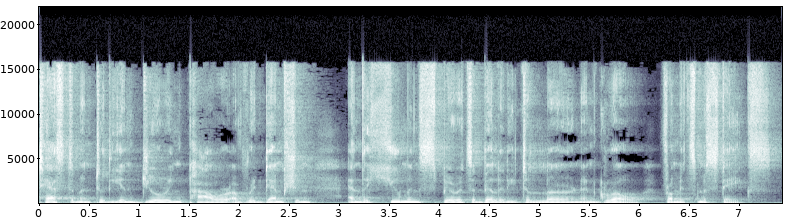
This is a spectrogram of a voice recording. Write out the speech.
testament to the enduring power of redemption and the human spirit's ability to learn and grow from its mistakes.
